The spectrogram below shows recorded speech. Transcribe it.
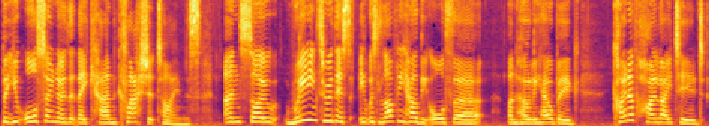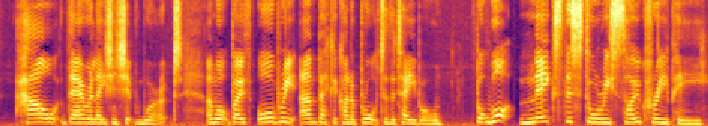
but you also know that they can clash at times. And so, reading through this, it was lovely how the author, Unholy Helbig, kind of highlighted how their relationship worked and what both Aubrey and Beca kind of brought to the table. But what makes this story so creepy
